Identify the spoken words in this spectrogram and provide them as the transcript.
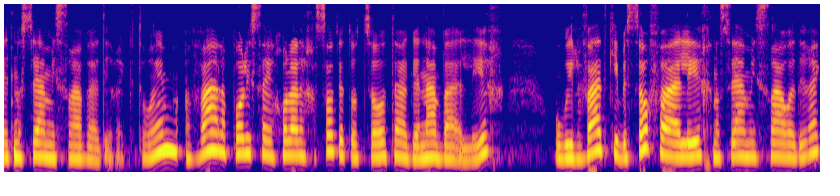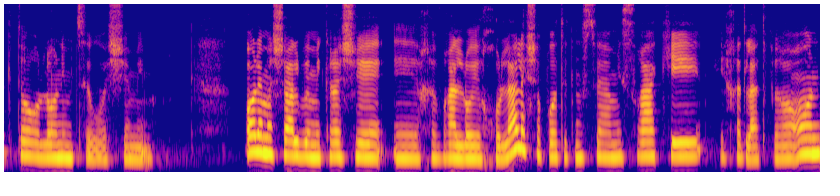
את נושאי המשרה והדירקטורים, אבל הפוליסה יכולה לכסות את הוצאות ההגנה בהליך, ובלבד כי בסוף ההליך נושאי המשרה או הדירקטור לא נמצאו אשמים. או למשל במקרה שחברה לא יכולה לשפות את נושא המשרה כי היא חדלת פירעון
